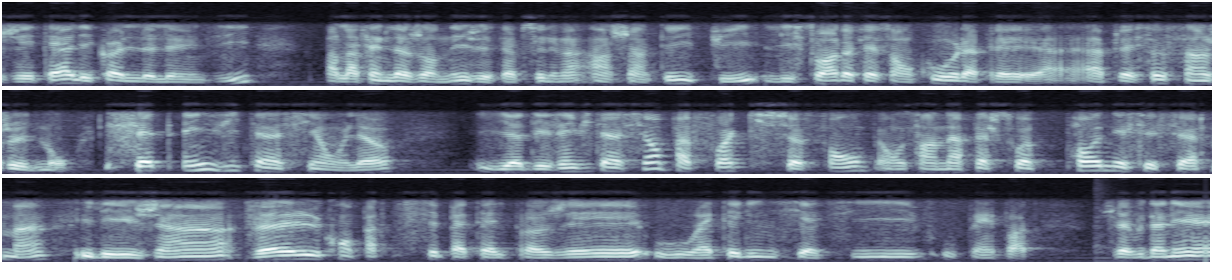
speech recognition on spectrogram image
J'étais à l'école le lundi. Par la fin de la journée, j'étais absolument enchanté. Puis l'histoire a fait son cours après, après ça, sans jeu de mots. Cette invitation-là, il y a des invitations parfois qui se font, on s'en aperçoit pas nécessairement. Et les gens veulent qu'on participe à tel projet ou à telle initiative ou peu importe. Je vais vous donner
